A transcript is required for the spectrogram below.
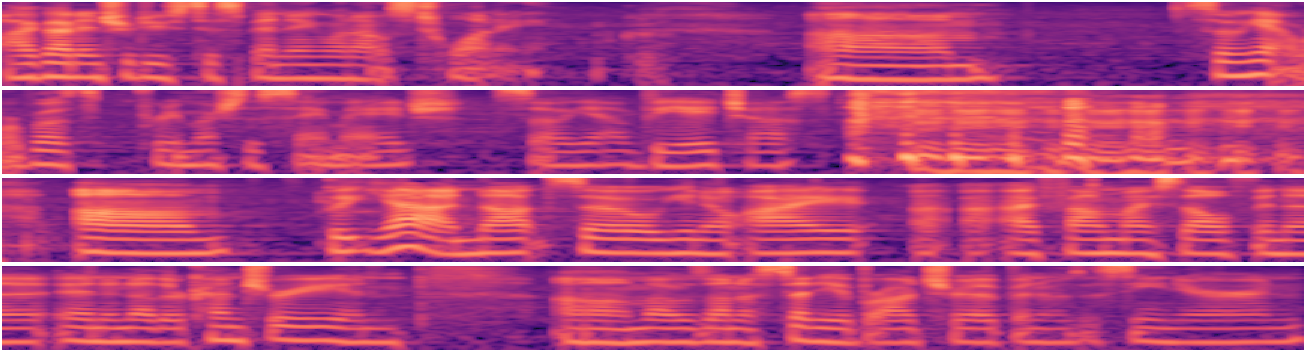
I got introduced to spinning when I was 20. Um, so yeah, we're both pretty much the same age. So yeah, VHS. um, but yeah, not so. You know, I I I found myself in a in another country, and um, I was on a study abroad trip, and I was a senior and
